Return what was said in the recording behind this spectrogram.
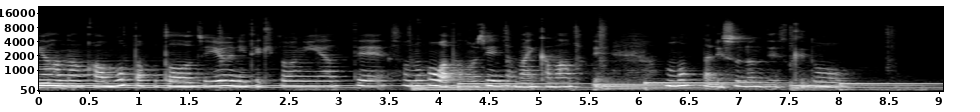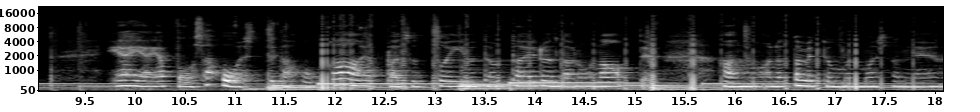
いやなんか思ったことを自由に適当にやってその方が楽しいんじゃないかなって思ったりするんですけどいやいややっぱお作法を知ってた方がやっぱずっといい歌歌えるんだろうなってあの改めて思いましたね。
